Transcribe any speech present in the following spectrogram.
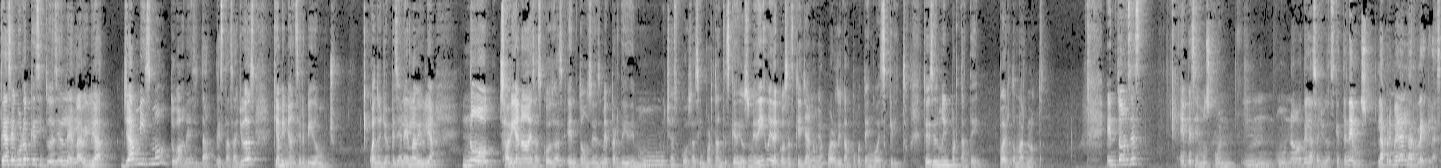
te aseguro que si tú decides leer la Biblia ya mismo, tú vas a necesitar estas ayudas que a mí me han servido mucho. Cuando yo empecé a leer la Biblia, no sabía nada de esas cosas, entonces me perdí de muchas cosas importantes que Dios me dijo y de cosas que ya no me acuerdo y tampoco tengo escrito. Entonces es muy importante poder tomar nota. Entonces, empecemos con mm, una de las ayudas que tenemos. La primera, las reglas.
